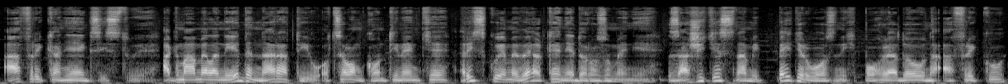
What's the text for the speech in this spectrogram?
Afrika neexistuje. Ak máme len jeden narratív o celom kontinente, riskujeme veľké nedorozumenie. Zažite s nami 5 rôznych pohľadov na Afriku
